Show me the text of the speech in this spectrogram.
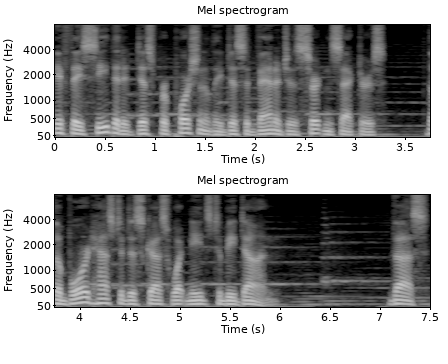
If they see that it disproportionately disadvantages certain sectors, the board has to discuss what needs to be done. Thus,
